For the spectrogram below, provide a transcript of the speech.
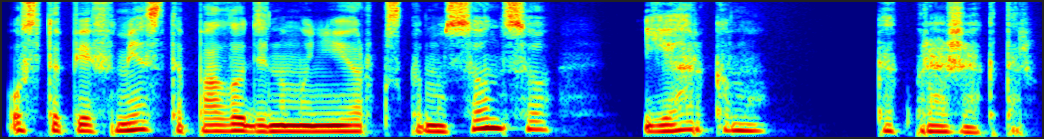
уступив место полуденному нью-йоркскому солнцу, яркому, как прожектор.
